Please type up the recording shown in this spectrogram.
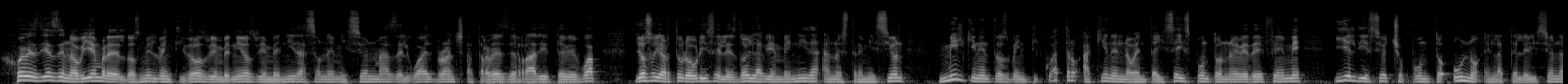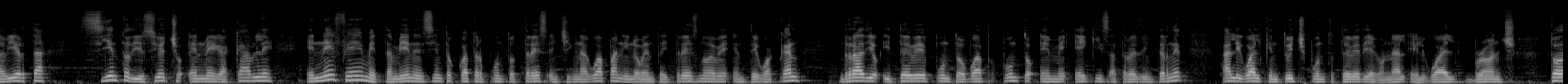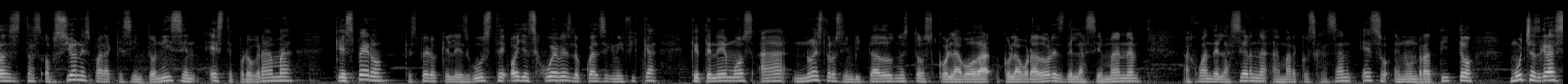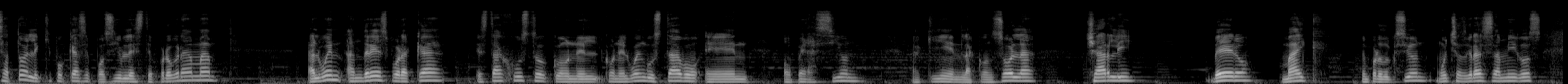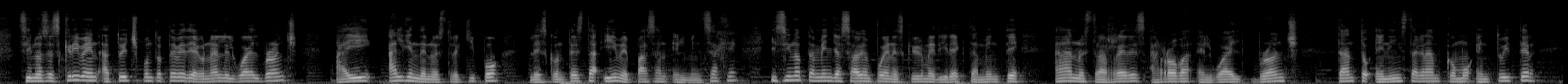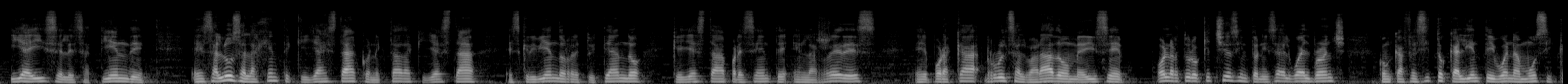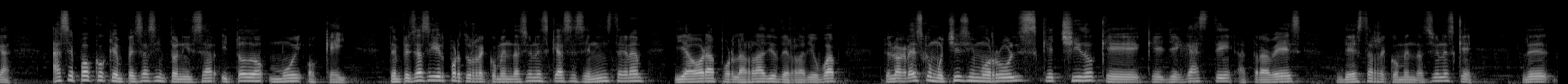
Jueves 10 de noviembre del 2022, bienvenidos, bienvenidas a una emisión más del Wild Brunch a través de Radio y TV WAP. Yo soy Arturo Uriza y les doy la bienvenida a nuestra emisión 1524 aquí en el 96.9 de FM y el 18.1 en la televisión abierta, 118 en Megacable, en FM también en 104.3 en Chignahuapan y 93.9 en Tehuacán radio y tv.wap.mx a través de internet, al igual que en twitch.tv diagonal el Wild Brunch. Todas estas opciones para que sintonicen este programa que espero, que espero que les guste. Hoy es jueves, lo cual significa que tenemos a nuestros invitados, nuestros colabora- colaboradores de la semana, a Juan de la Serna, a Marcos Hassan, eso en un ratito. Muchas gracias a todo el equipo que hace posible este programa. Al buen Andrés por acá, está justo con el, con el buen Gustavo en operación aquí en la consola. Charlie, Vero, Mike en producción. Muchas gracias amigos. Si nos escriben a twitch.tv diagonal el Wild Brunch, ahí alguien de nuestro equipo les contesta y me pasan el mensaje. Y si no, también ya saben, pueden escribirme directamente a nuestras redes arroba el Wild Brunch, tanto en Instagram como en Twitter, y ahí se les atiende. Eh, saludos a la gente que ya está conectada, que ya está escribiendo, retuiteando, que ya está presente en las redes. Eh, por acá, Rules Alvarado me dice: Hola Arturo, qué chido sintonizar el Wild Brunch con cafecito caliente y buena música. Hace poco que empecé a sintonizar y todo muy ok. Te empecé a seguir por tus recomendaciones que haces en Instagram y ahora por la radio de Radio WAP. Te lo agradezco muchísimo, Rules. Qué chido que, que llegaste a través de estas recomendaciones que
